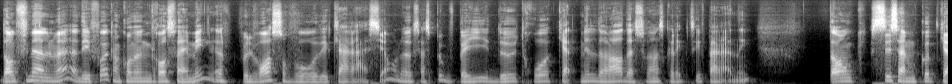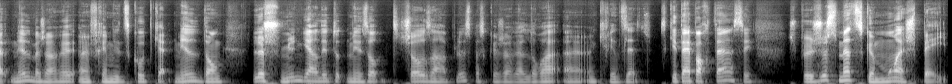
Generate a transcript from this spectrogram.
Donc, finalement, des fois, quand on a une grosse famille, vous pouvez le voir sur vos déclarations, ça se peut que vous payiez 2, 3, 4 000 d'assurance collective par année. Donc, si ça me coûte 4 000, ben, j'aurai un frais médicaux de 4 000. Donc, là, je suis mieux de garder toutes mes autres petites choses en plus parce que j'aurai le droit à un crédit là-dessus. Ce qui est important, c'est je peux juste mettre ce que moi je paye.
